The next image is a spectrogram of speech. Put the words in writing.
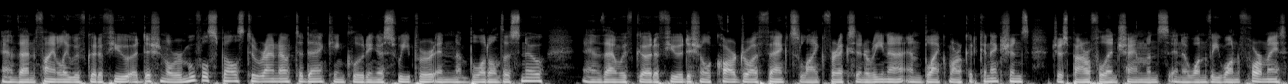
And then finally, we've got a few additional removal spells to round out the deck, including a sweeper in Blood on the Snow. And then we've got a few additional card draw effects like Phyrexian Arena and Black Market Connections, just powerful enchantments in a 1v1 format.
